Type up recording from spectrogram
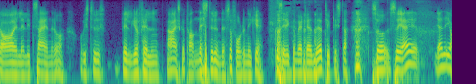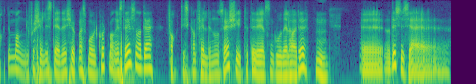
da eller litt seinere. Og, og, hvis du velger å felle den Nei, jeg skal ta den neste runde, så får du den ikke. Du ser ikke noe mer til den. Det typisk, da. Så, så jeg, jeg, jakter mange forskjellige steder. Kjøper meg småviltkort mange steder, sånn at jeg faktisk kan felle noen, så jeg skyter til dels en god del harer. Mm. Uh, og det syns jeg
